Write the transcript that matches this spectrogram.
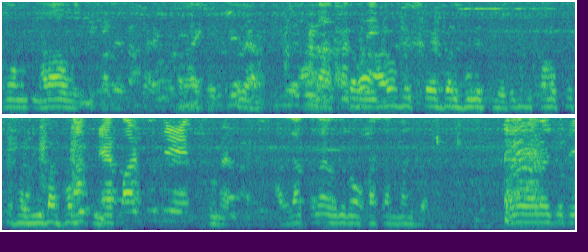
এবং তারাও। আমরা আশা করি বেশ কয়েকবার বলেছিল এটা কিন্তু ফলপ্রসূ হবে যদি শুনেন আল্লাহ তালা হলেন যদি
